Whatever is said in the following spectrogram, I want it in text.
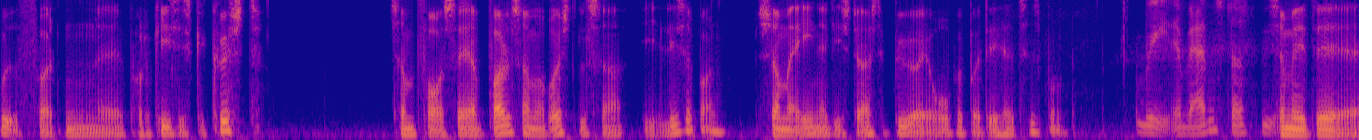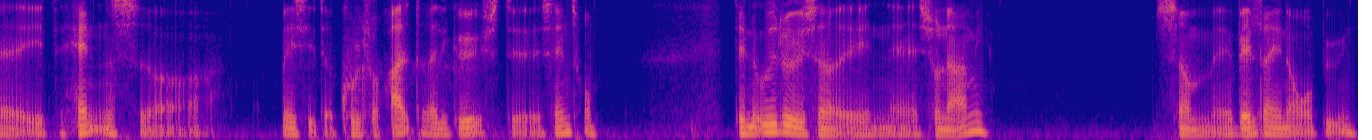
ud for den øh, portugisiske kyst, som forårsager voldsomme rystelser i Lissabon, som er en af de største byer i Europa på det her tidspunkt. En af verdens største byer. Som et, øh, et handels- og mæssigt og kulturelt religiøst øh, centrum. Den udløser en øh, tsunami, som øh, vælter ind over byen.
